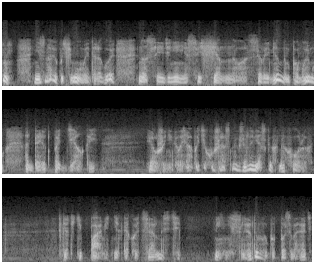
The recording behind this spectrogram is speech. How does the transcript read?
Хм, не знаю почему, мой дорогой, но соединение священного с современным, по-моему, отдает подделкой. Я уже не говорю об этих ужасных занавесках на хорах. Все-таки памятник такой ценности. И не следовало бы позволять...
